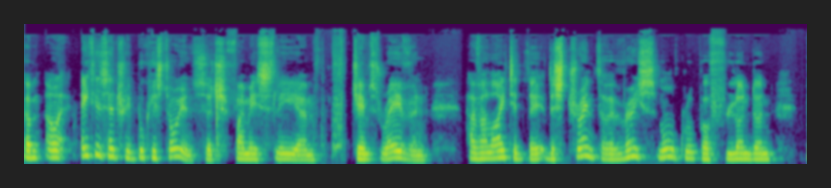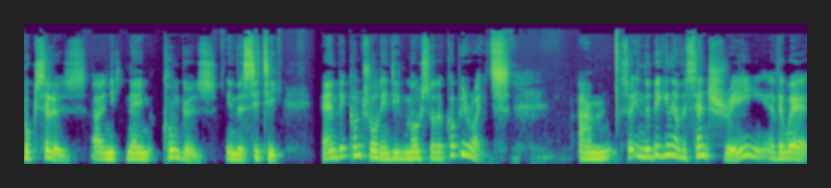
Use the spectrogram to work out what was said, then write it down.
Um, our 18th century book historians, such famously um, James Raven, have highlighted the, the strength of a very small group of London booksellers, uh, nicknamed Congers, in the city. And they control indeed most of the copyrights. Um, so, in the beginning of the century, there were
